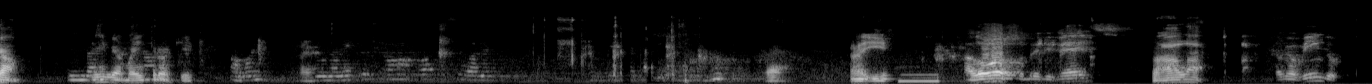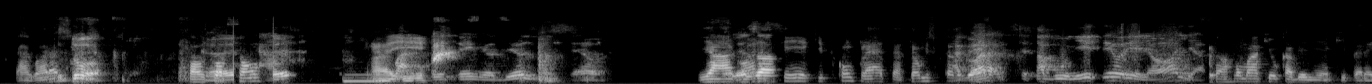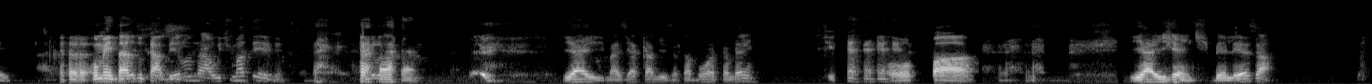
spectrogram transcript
Tchau. Nem minha mãe entrou aqui. É. É. Aí. Alô, sobreviventes? Fala. Tá me ouvindo? Agora sim. Tô. Faltou é. só um. Aí. Meu Deus do céu. E agora sim, equipe completa. Estamos escutando Agora bem? você tá bonito, hein, Orelha? Olha. Vou arrumar aqui o cabelinho aqui, peraí. O comentário do cabelo na última teve. e aí, mas e a camisa, tá boa também? Opa! E aí, gente, beleza?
